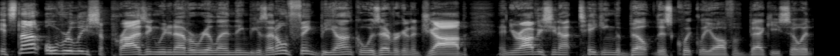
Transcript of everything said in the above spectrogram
It's not overly surprising we didn't have a real ending because I don't think Bianca was ever going to job. And you're obviously not taking the belt this quickly off of Becky. So it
